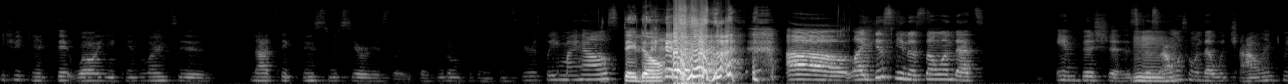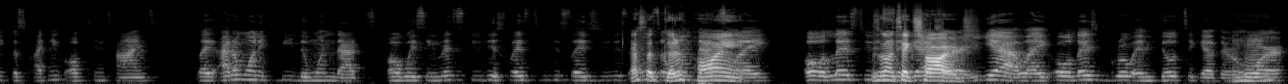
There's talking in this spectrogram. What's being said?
if you can fit well, you can learn to not take things too seriously because we don't take anything seriously in my house. They don't. uh, like just you know someone that's ambitious because I Mm. want someone that would challenge me because I think oftentimes like I don't want to be the one that's always saying let's do this, let's do this, let's do this. That's a good someone that's point. like oh let's do this gonna take together. charge. Yeah, like oh let's grow and build together Mhm. or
